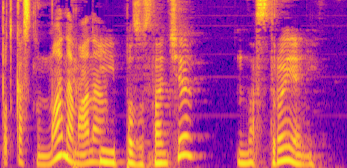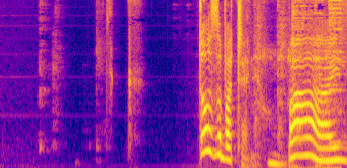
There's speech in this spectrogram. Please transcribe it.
podcastu Mana Mana. I pozostańcie nastrojeni. Do zobaczenia. Bye!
